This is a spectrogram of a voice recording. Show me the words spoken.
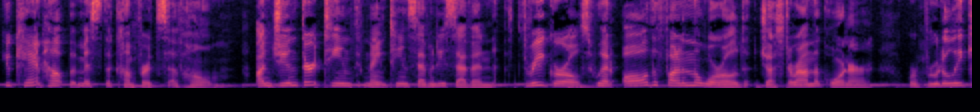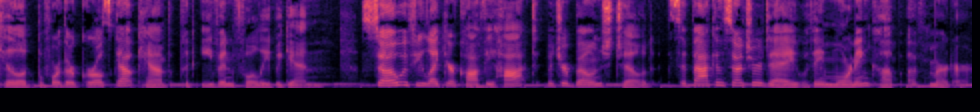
you can't help but miss the comforts of home. On June 13th, 1977, three girls who had all the fun in the world just around the corner were brutally killed before their Girl Scout camp could even fully begin. So, if you like your coffee hot but your bones chilled, sit back and start your day with a morning cup of murder.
